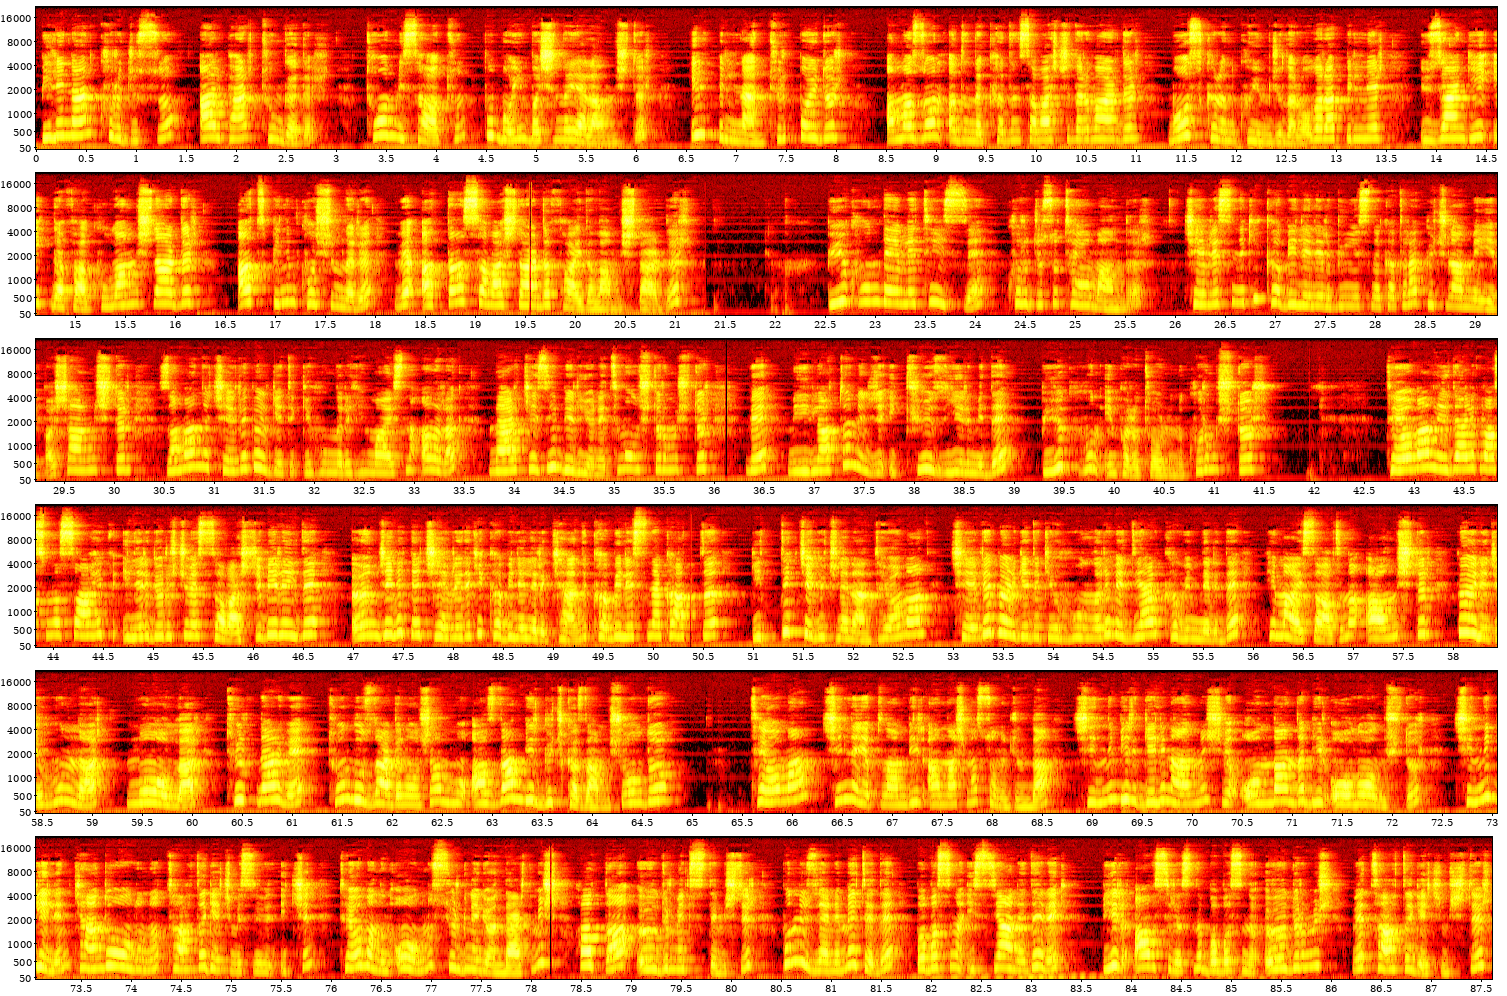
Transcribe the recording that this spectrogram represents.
Bilinen kurucusu Alper Tunga'dır. Tomris Hatun bu boyun başında yer almıştır. İlk bilinen Türk boyudur. Amazon adında kadın savaşçıları vardır. Bozkır'ın kuyumcuları olarak bilinir. Üzengiyi ilk defa kullanmışlardır. At bilim koşulları ve attan savaşlarda faydalanmışlardır. Büyük Hun Devleti ise kurucusu Teoman'dır. Çevresindeki kabileleri bünyesine katarak güçlenmeyi başarmıştır. Zamanla çevre bölgedeki Hunları himayesine alarak merkezi bir yönetim oluşturmuştur ve M.Ö. 220'de Büyük Hun İmparatorluğunu kurmuştur. Teoman liderlik vasfına sahip ileri görüşçü ve savaşçı biriydi. Öncelikle çevredeki kabileleri kendi kabilesine kattı. Gittikçe güçlenen Teoman çevre bölgedeki Hunları ve diğer kavimleri de himayesi altına almıştır. Böylece Hunlar, Moğollar, Türkler ve Tunguzlardan oluşan muazzam bir güç kazanmış oldu. Teoman Çin'le yapılan bir anlaşma sonucunda Çinli bir gelin almış ve ondan da bir oğlu olmuştur. Çinli gelin kendi oğlunu tahta geçmesi için Teoman'ın oğlunu sürgüne göndertmiş hatta öldürmek istemiştir. Bunun üzerine Mete de babasına isyan ederek bir av sırasında babasını öldürmüş ve tahta geçmiştir.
